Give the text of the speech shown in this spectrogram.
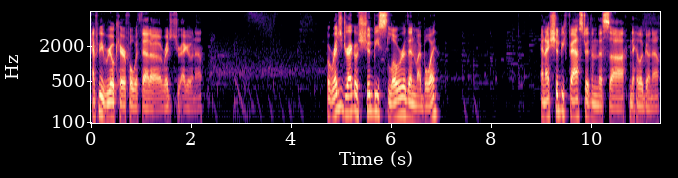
I have to be real careful with that uh, Regidrago now. But Regidrago should be slower than my boy. And I should be faster than this uh, Nihilego now.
